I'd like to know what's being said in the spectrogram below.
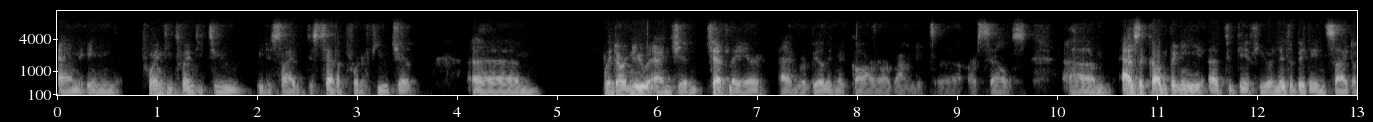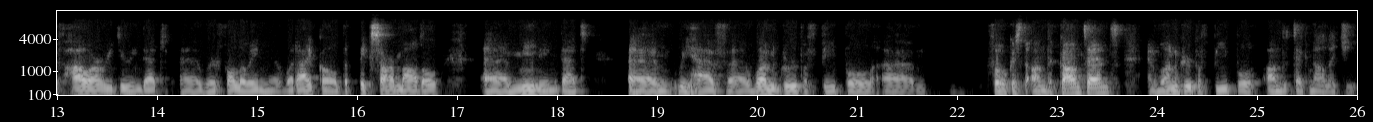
and in 2022, we decided to set up for the future um, with our new engine, Chatlayer, and we're building a car around it uh, ourselves. Um, as a company, uh, to give you a little bit insight of how are we doing that, uh, we're following what I call the Pixar model, uh, meaning that um, we have uh, one group of people um, focused on the content and one group of people on the technology.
